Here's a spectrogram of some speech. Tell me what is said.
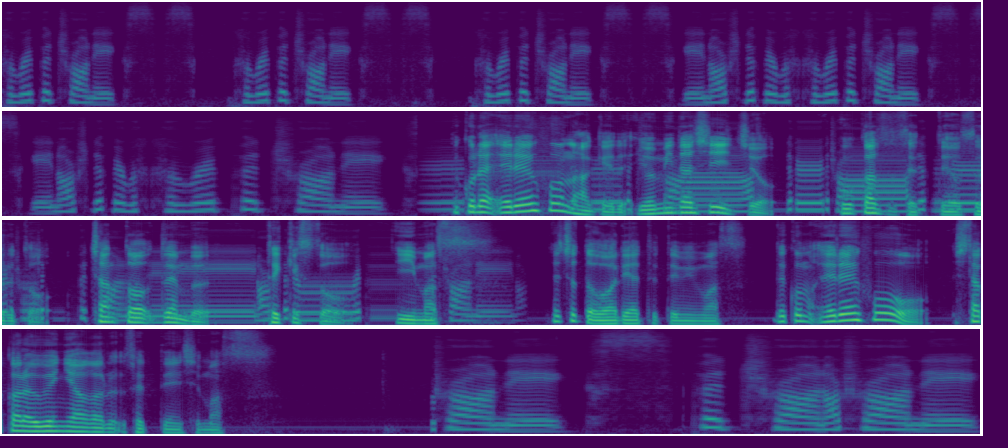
Caripatronics, Caripatronics, Caripatronics, Skin Archdipper Caripatronics, Skin Archdipper Caripatronics. でこれ LF4 の波形で読み出し位置を動かす設定をするとちゃんと全部テキストを言いますでちょっと割り当ててみますでこの LF4 を下から上に上がる設定にします Patronics, Patronotronic,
